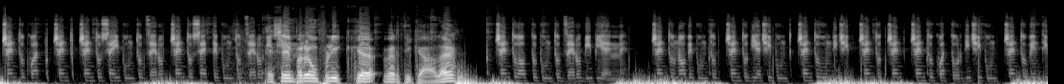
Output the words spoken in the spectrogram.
104, 100, 106.0, 107.0 è sempre un flick verticale. eh. 108.0 bpm, 109. 110. 111. 100, 114. 120.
